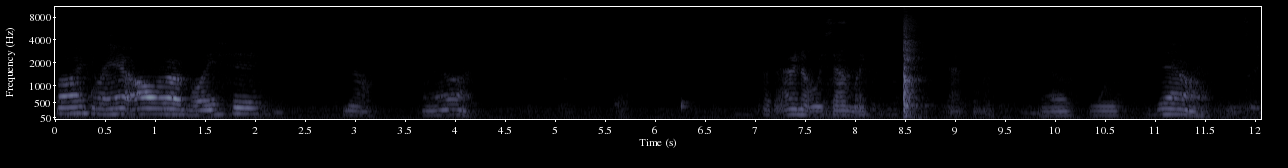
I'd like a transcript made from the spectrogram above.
Fox, you wanna hear all of our voices? no, Why not? because I what we sound like. That's one. No, you don't. You said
